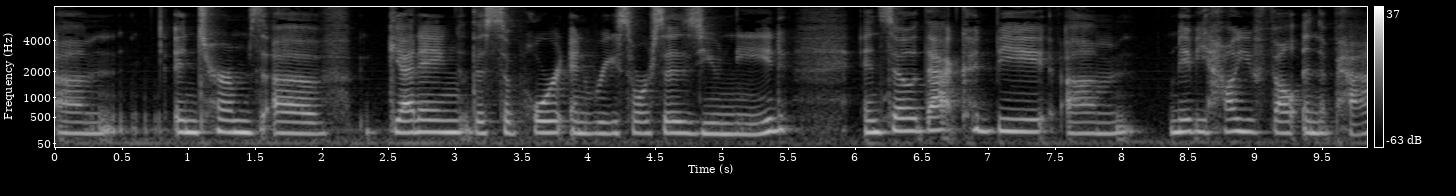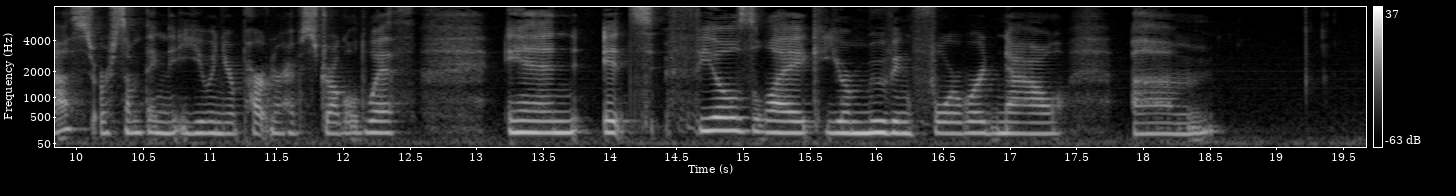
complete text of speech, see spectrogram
um, in terms of getting the support and resources you need. And so, that could be um, maybe how you felt in the past or something that you and your partner have struggled with. And it feels like you're moving forward now. Um,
